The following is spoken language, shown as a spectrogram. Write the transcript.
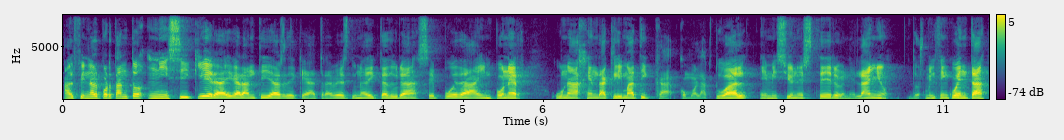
Al final, por tanto, ni siquiera hay garantías de que a través de una dictadura se pueda imponer una agenda climática como la actual, emisiones cero en el año 2050,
